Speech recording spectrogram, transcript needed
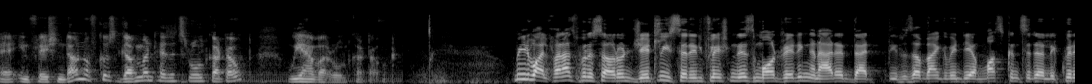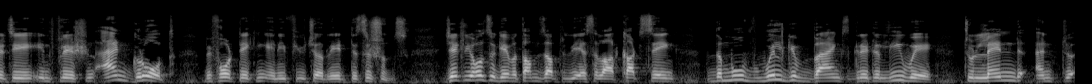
uh, inflation down. Of course, government has its role cut out. We have our role cut out. Meanwhile, Finance Minister Arun Jaitley said inflation is moderating and added that the Reserve Bank of India must consider liquidity, inflation and growth before taking any future rate decisions. Jaitley also gave a thumbs up to the SLR cut, saying the move will give banks greater leeway to lend and, to,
